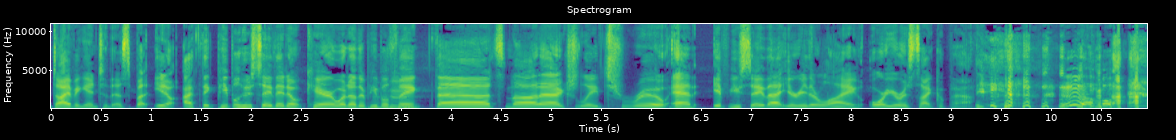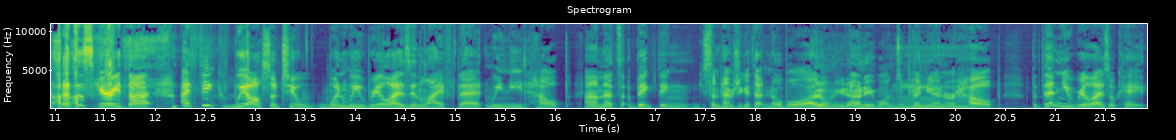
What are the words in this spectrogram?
diving into this. But, you know, I think people who say they don't care what other people mm-hmm. think, that's not actually true. And if you say that, you're either lying or you're a psychopath. Ew, that's a scary thought. I think we also too, when we realize in life that we need help, um, that's a big thing. Sometimes you get that noble, I don't need anyone's opinion or help, but then you realize, okay,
